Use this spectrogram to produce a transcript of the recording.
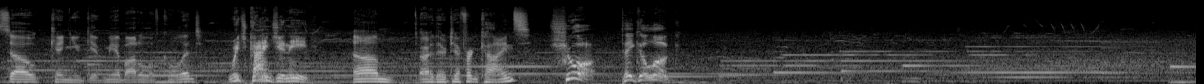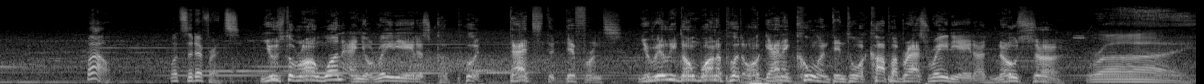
So, can you give me a bottle of coolant? Which kind you need? Um, are there different kinds? Sure, take a look. Wow. What's the difference? Use the wrong one and your radiator's kaput. That's the difference. You really don't want to put organic coolant into a copper brass radiator, no sir. Right.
